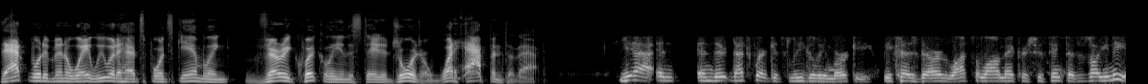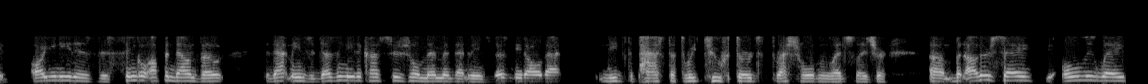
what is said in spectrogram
That would have been a way we would have had sports gambling very quickly in the state of Georgia. What happened to that? Yeah, and and there, that's where it gets legally murky because there are lots of lawmakers who think that that's all you need. All you need is this single up and down vote. That means it doesn't need a constitutional amendment. That means it doesn't need all that. It needs to pass the three two thirds threshold in the legislature. Um, but others say the only way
